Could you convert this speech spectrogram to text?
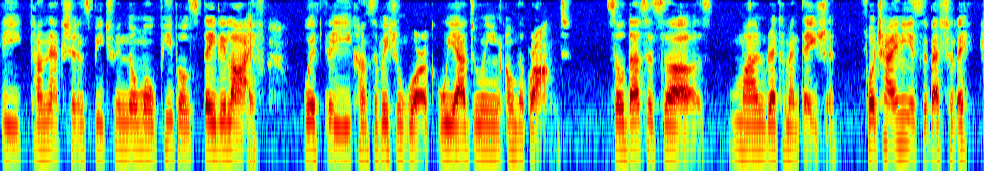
the connections between normal people's daily life with the conservation work we are doing on the ground. So that is uh, my recommendation for Chinese especially.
